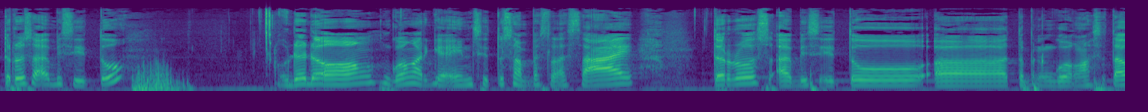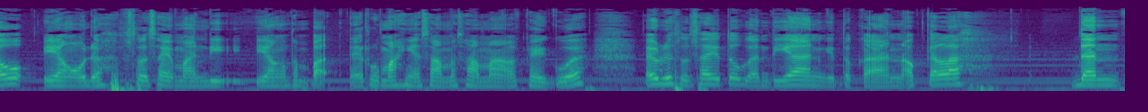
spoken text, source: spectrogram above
Terus abis itu udah dong gue ngerjain situ sampai selesai. Terus abis itu uh, temen gue ngasih tahu yang udah selesai mandi yang tempat eh, rumahnya sama-sama kayak gue eh udah selesai itu gantian gitu kan. Oke okay lah dan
